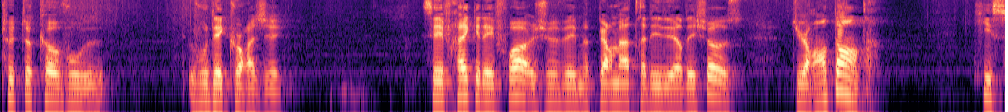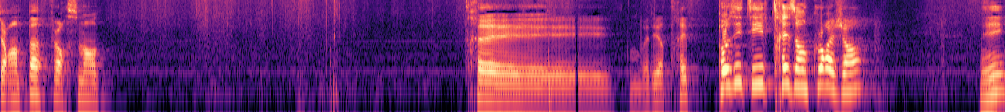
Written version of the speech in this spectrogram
plutôt que vous vous décourager. C'est vrai que des fois, je vais me permettre de dire des choses, dur entendre, qui ne seront pas forcément très, on va dire, très positif, très encourageant. Mais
